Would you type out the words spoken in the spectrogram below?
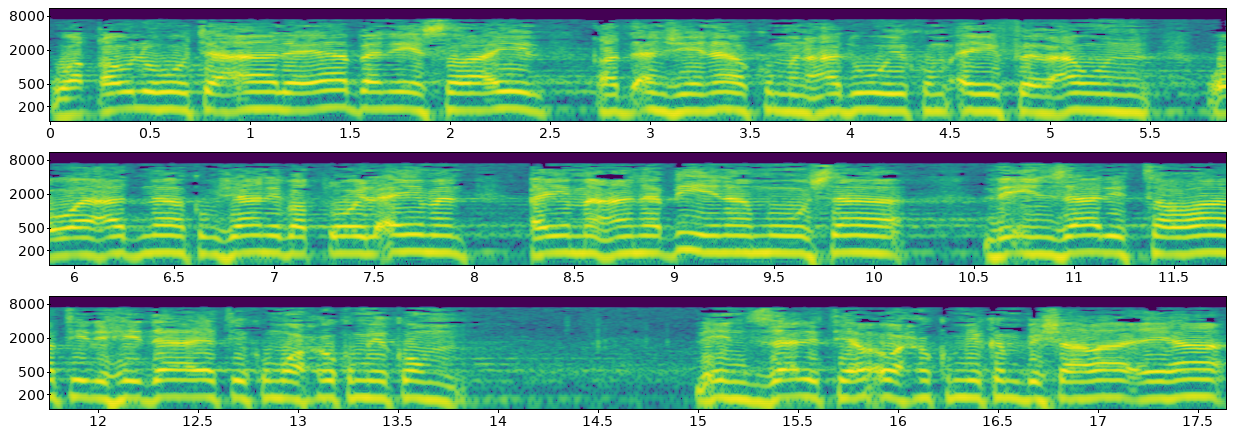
وقوله تعالى يا بني إسرائيل قد أنجيناكم من عدوكم أي فرعون ووعدناكم جانب الطور الأيمن أي مع نبينا موسى لإنزال التوراة لهدايتكم وحكمكم لإنزال وحكمكم بشرائعها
